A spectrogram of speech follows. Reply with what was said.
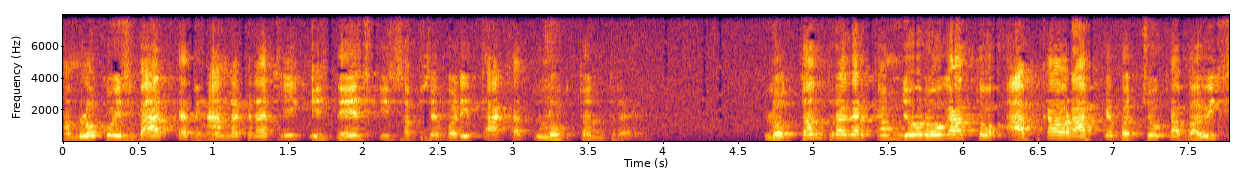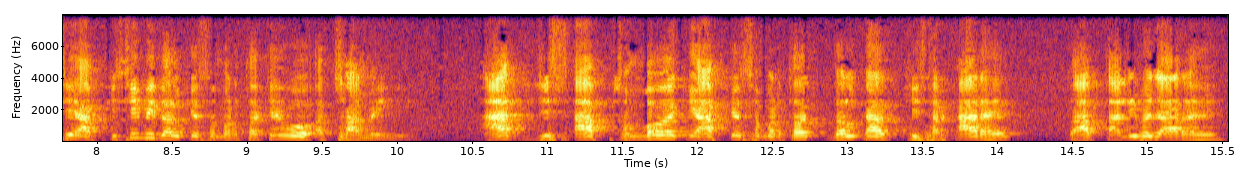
हम लोग को इस बात का ध्यान रखना चाहिए कि इस देश की सबसे बड़ी ताकत लोकतंत्र है। लोकतंत्र अगर कमज़ोर होगा तो आपका और आपके बच्चों का भविष्य, आप किसी भी दल के समर्थक हैं, वो अच्छा नहीं है। आज जिस, आप, संभव है कि आपके समर्थक दल का, की सरकार है तो आप ताली बजा रहे हैं।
